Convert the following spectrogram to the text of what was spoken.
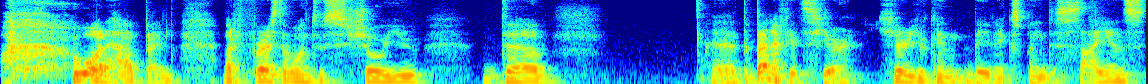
what happened but first I want to show you the uh, the benefits here. Here you can they explain the science,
